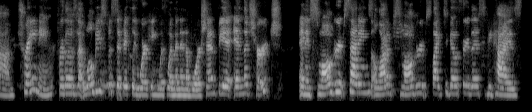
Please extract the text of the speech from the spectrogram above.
um, training for those that will be specifically working with women in abortion, be it in the church and in small group settings. A lot of small groups like to go through this because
